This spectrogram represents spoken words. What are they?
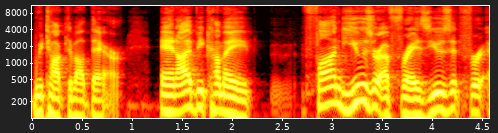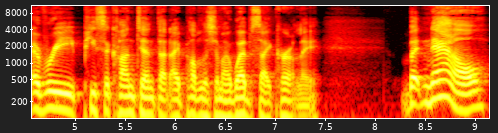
we talked about there. And I've become a fond user of Frase, use it for every piece of content that I publish on my website currently. But now,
